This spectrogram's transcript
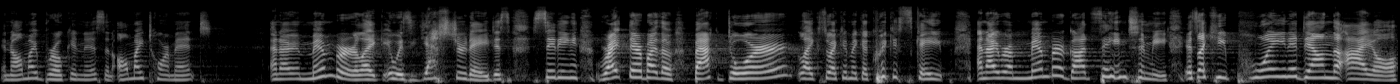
and all my brokenness and all my torment. And I remember like it was yesterday, just sitting right there by the back door, like so I could make a quick escape. And I remember God saying to me, it's like He pointed down the aisle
